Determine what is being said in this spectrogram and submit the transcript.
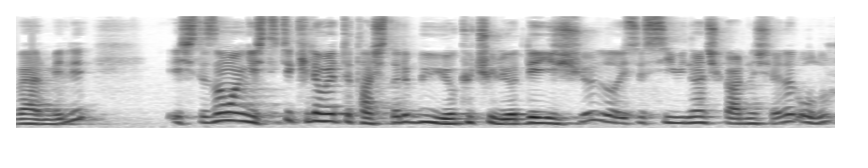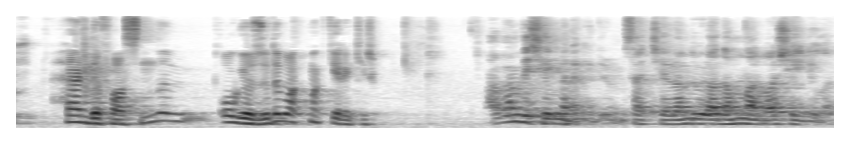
vermeli. İşte zaman geçtikçe kilometre taşları büyüyor, küçülüyor, değişiyor. Dolayısıyla CV'den çıkardığın şeyler olur. Her defasında o gözle de bakmak gerekir. Abi ben de şey merak ediyorum. Mesela çevremde böyle adamlar var şey diyorlar.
